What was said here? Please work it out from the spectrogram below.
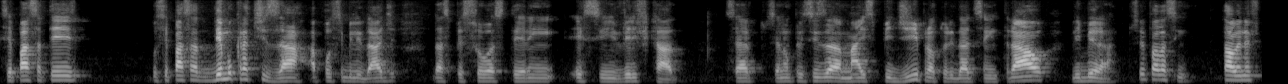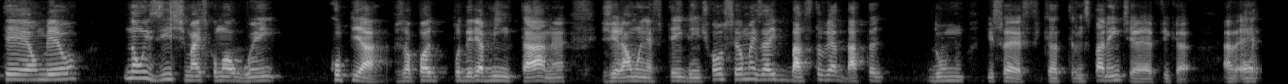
Você passa a ter. Você passa a democratizar a possibilidade das pessoas terem esse verificado, certo? Você não precisa mais pedir para a autoridade central liberar. Você fala assim: tal NFT é o meu, não existe mais como alguém copiar. A pessoa pode, poderia mintar, né, gerar um NFT idêntico ao seu, mas aí basta ver a data do isso é fica transparente, é fica é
